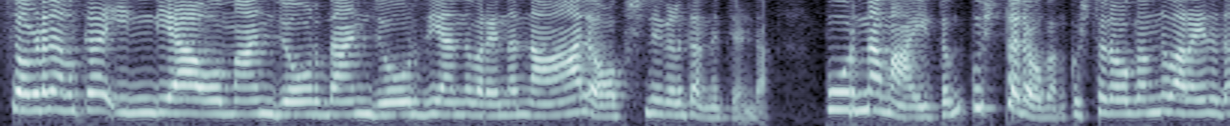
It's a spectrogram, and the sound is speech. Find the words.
സോ അവിടെ നമുക്ക് ഇന്ത്യ ഒമാൻ ജോർദാൻ ജോർജിയ എന്ന് പറയുന്ന നാല് ഓപ്ഷനുകൾ തന്നിട്ടുണ്ട്. പൂർണമായിട്ടും കുഷ്ഠരോഗം. കുഷ്ഠരോഗം എന്ന് പറയുന്നത്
